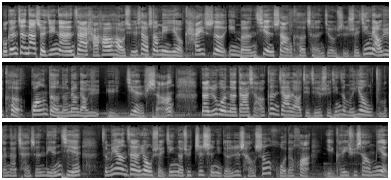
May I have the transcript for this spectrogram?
我跟正大水晶男在好好好学校上面也有开设一门线上课程，就是水晶疗愈课——光的能量疗愈与鉴赏。那如果呢，大家想要更加了解这些水晶怎么用，怎么跟它产生连接，怎么样再用水晶呢去支持你的日常生活的话，也可以去上面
